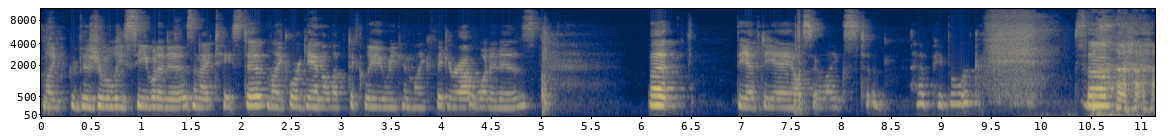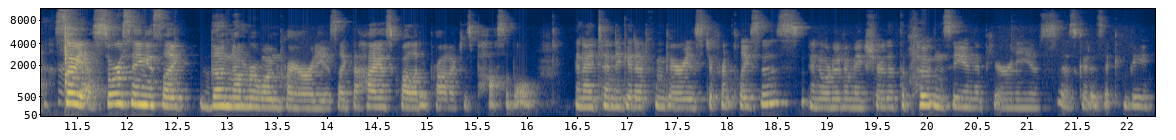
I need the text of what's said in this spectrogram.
like visually see what it is and I taste it. Like organoleptically, we can like figure out what it is. But the FDA also likes to have paperwork. So, so yeah, sourcing is like the number one priority. It's like the highest quality product as possible. And I tend to get it from various different places in order to make sure that the potency and the purity is as good as it can be.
